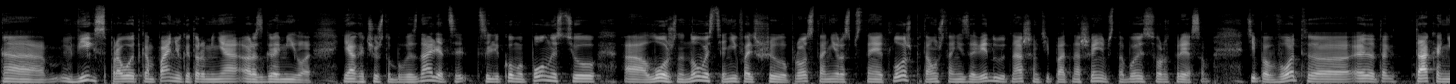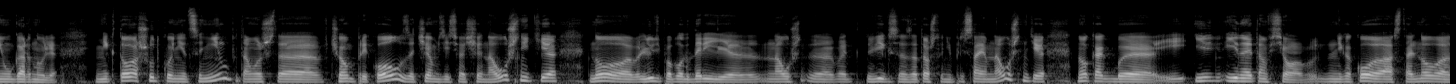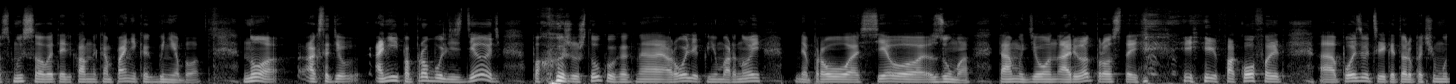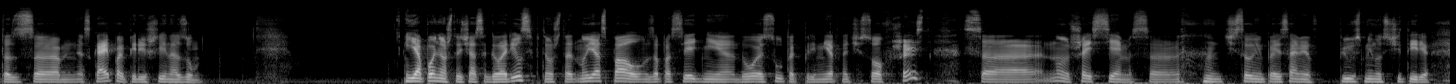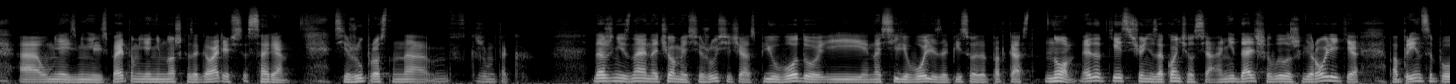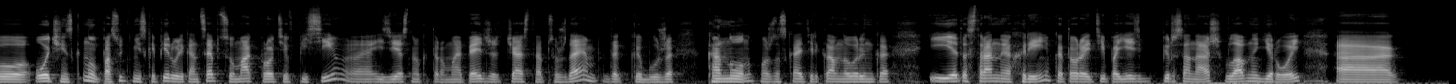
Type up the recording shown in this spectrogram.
Викс проводит кампанию, которая меня разгромила. Я хочу, чтобы вы знали, целиком и полностью а, ложные новости, они фальшивы. Просто они распространяют ложь, потому что они заведуют нашим, типа, отношением с тобой с WordPress. Типа, вот, э, это так, так они угорнули. Никто шутку не ценил, потому что в чем прикол, зачем здесь вообще наушники, но люди поблагодарили науш... Викс э, за то, что не присылаем наушники, но как бы и, и, и на этом все. Никакого остального смысла в этой рекламной компании как бы не было. Но а, кстати, они попробовали сделать похожую штуку, как на ролик юморной про SEO Zoom. Там, где он орет просто и, факофает а, пользователей, которые почему-то с скайпа перешли на Zoom. Я понял, что сейчас оговорился, потому что, ну, я спал за последние двое суток примерно часов 6, с, ну, 6-7 с часовыми поясами в плюс-минус 4 а, у меня изменились, поэтому я немножко заговариваюсь, сорян. Сижу просто на, скажем так, даже не знаю, на чем я сижу сейчас, пью воду и на силе воли записываю этот подкаст. Но этот кейс еще не закончился. Они дальше выложили ролики по принципу очень, ну, по сути, не скопировали концепцию Mac против PC, э, известную, которую мы, опять же, часто обсуждаем. Это как бы уже канон, можно сказать, рекламного рынка. И это странная хрень, в которой, типа, есть персонаж, главный герой, а,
